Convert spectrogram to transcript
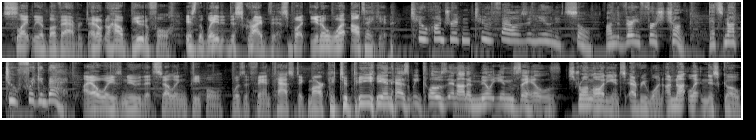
Slightly above average. I don't know how beautiful is the way to describe this, but you know what? I'll take it. 202,000 units sold on the very first chunk. That's not too friggin' bad. I always knew that selling people was a fantastic market to be in as we close in on a million sales. Strong audience, everyone. I'm not letting this go.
